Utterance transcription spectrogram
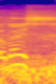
Hello guys.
